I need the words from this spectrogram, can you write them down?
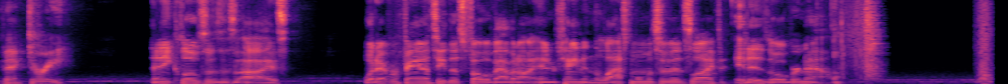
Victory. Then he closes his eyes. Whatever fantasy this foe of Avadon entertained in the last moments of his life, it is over now. I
